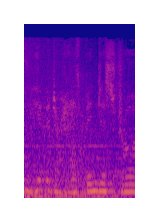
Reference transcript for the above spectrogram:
Inhibitor has been destroyed.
